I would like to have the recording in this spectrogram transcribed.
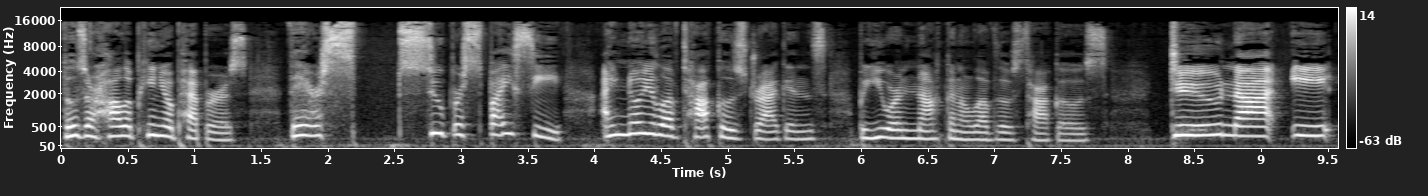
those are jalapeno peppers. They are s- super spicy. I know you love tacos, dragons, but you are not going to love those tacos. Do not eat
